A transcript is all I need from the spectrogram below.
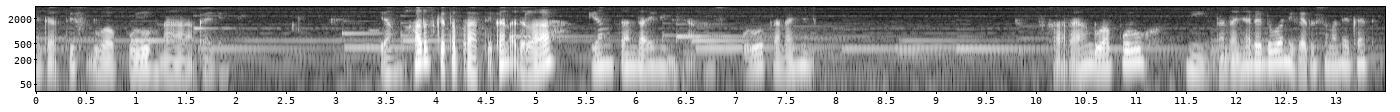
negatif 20 nah kayak gini. Yang harus kita perhatikan adalah yang tanda ini misalkan 10 tandanya. Sekarang 20 nih tandanya ada dua nih negatif sama negatif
